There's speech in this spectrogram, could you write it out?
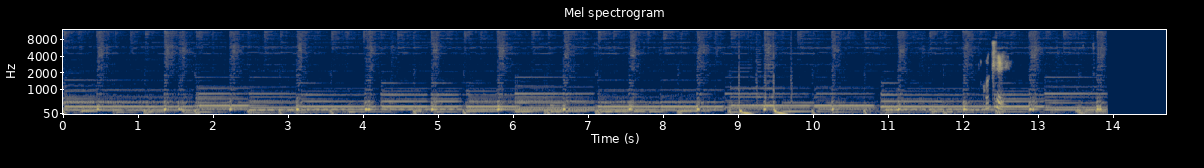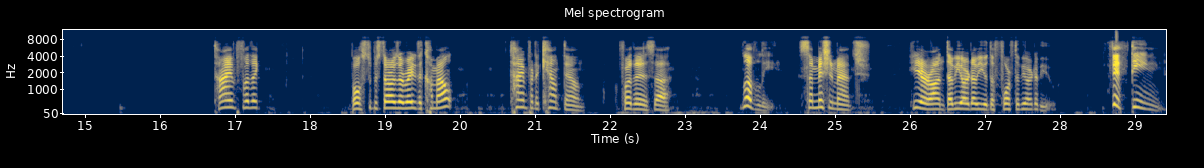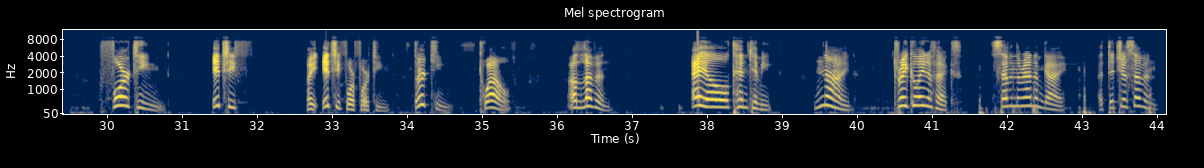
Okay. Time for the. Both superstars are ready to come out. Time for the countdown for this uh, lovely submission match here on WRW, the fourth WRW. 15, 14, Itchy, wait, Itchy 414, 13, 12, 11, AL 10 Kimmy, 9, Draco 8 Effects, 7 the Random Guy, Aditya 7,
